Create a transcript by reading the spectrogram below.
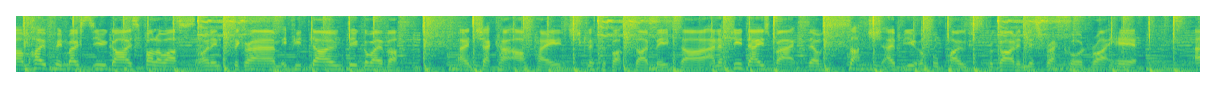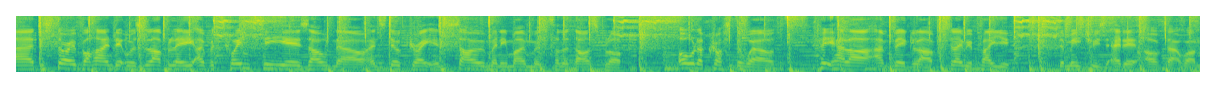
I'm hoping most of you guys follow us on Instagram. If you don't, do go over and check out our page, Glitterbox Ibiza. And a few days back, there was such a beautiful post regarding this record right here. Uh, the story behind it was lovely. Over 20 years old now and still creating so many moments on the dance floor all across the world. Pete Heller and Big Love. Today we play you Dimitri's edit of that one.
